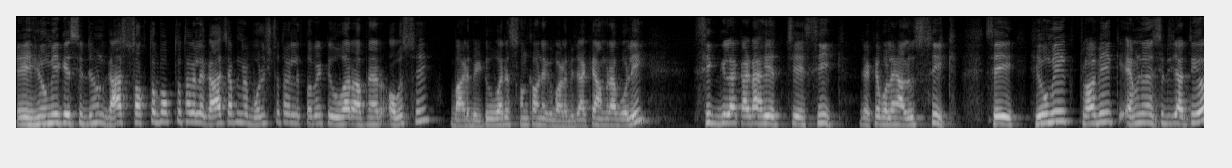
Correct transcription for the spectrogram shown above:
এই হিউমিক অ্যাসিড যখন গাছ শক্তপোক্ত থাকলে, গাছ আপনার বলিষ্ঠ থাকলে, তবে টিউবার আপনার অবশ্যই বাড়বে। টিউবারের সংখ্যা অনেক বাড়বে। যাকে আমরা বলি শিকগুলা কাটা যাচ্ছে শিক, যাকে বলে আলু শিক। সেই হিউমিক ফ্লভিক অ্যামিনো অ্যাসিড জাতীয়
